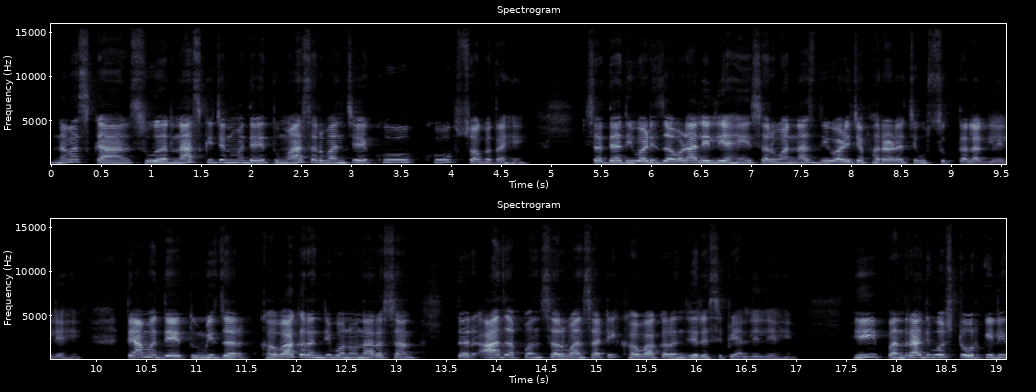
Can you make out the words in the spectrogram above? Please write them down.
नमस्कार सुवर्णास किचनमध्ये तुम्हा सर्वांचे खूप खूप स्वागत आहे. सध्या दिवाळी जवळ आलेली आहे सर्वांनाच दिवाळीच्या फराळाची उत्सुकता लागलेली आहे. त्यामध्ये तुम्ही जर खवा करंजी बनवणार असाल तर आज आपण सर्वांसाठी खवा करंजी रेसिपी आणलेली आहे. ही पंधरा दिवस स्टोर केली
